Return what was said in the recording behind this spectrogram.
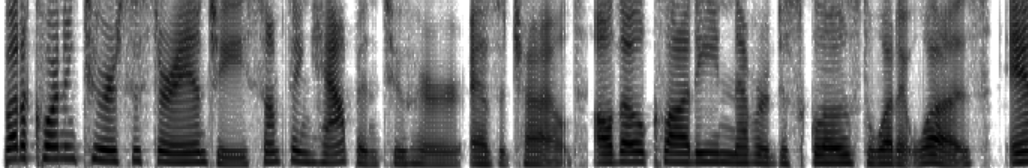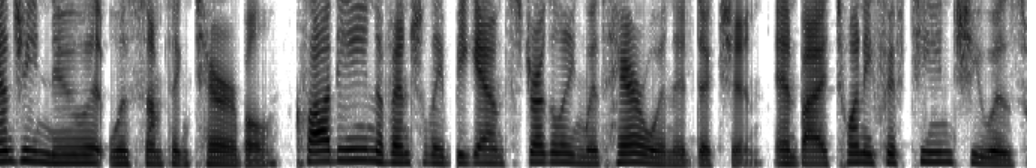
But according to her sister Angie, something happened to her as a child. Although Claudine never disclosed what it was, Angie knew it was something terrible. Claudine eventually began struggling with heroin addiction, and by 2015, she was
